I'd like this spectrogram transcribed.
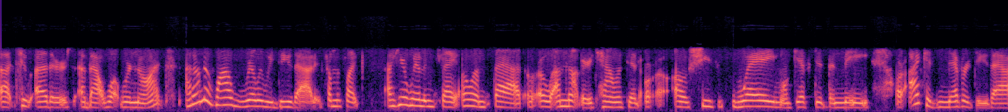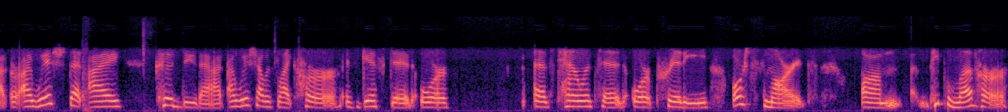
uh, to others about what we're not. I don't know why really we do that. It's almost like I hear women say, "Oh, I'm fat," or "Oh, I'm not very talented," or "Oh, she's way more gifted than me," or "I could never do that," or "I wish that I could do that. I wish I was like her, as gifted or as talented or pretty or smart." Um, people love her.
